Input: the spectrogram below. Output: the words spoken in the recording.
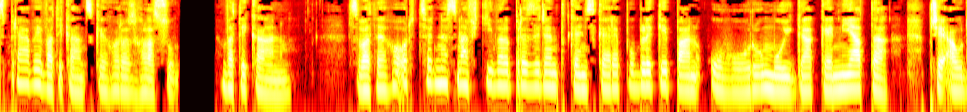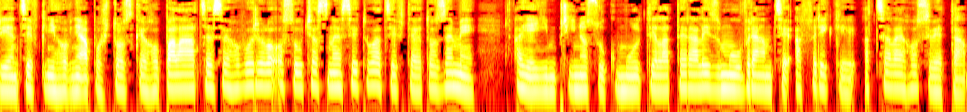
Zprávy vatikánského rozhlasu. Vatikán. Svatého otce dnes navštívil prezident Keňské republiky pan Uhuru Muiga Kenyatta. Při audienci v knihovně Apoštolského paláce se hovořilo o současné situaci v této zemi a jejím přínosu k multilateralismu v rámci Afriky a celého světa.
